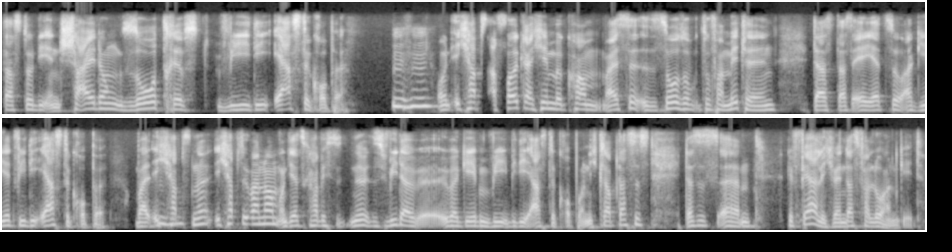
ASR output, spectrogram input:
dass du die Entscheidung so triffst wie die erste Gruppe. Mhm. Und ich habe es erfolgreich hinbekommen, weißt du, so, so zu vermitteln, dass, dass er jetzt so agiert wie die erste Gruppe. Weil ich mhm. habe es ne, ich hab's übernommen und jetzt habe ich ne, es wieder übergeben wie, wie die erste Gruppe. Und ich glaube, das ist, das ist ähm, gefährlich, wenn das verloren geht.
